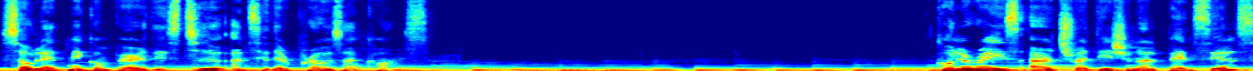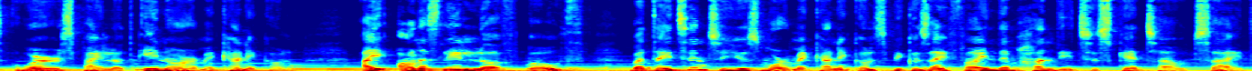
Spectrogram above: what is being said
so let me compare these two and see their pros and cons. Col-Erase are traditional pencils, whereas Pilot Eno are mechanical. I honestly love both, but I tend to use more mechanicals because I find them handy to sketch outside.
